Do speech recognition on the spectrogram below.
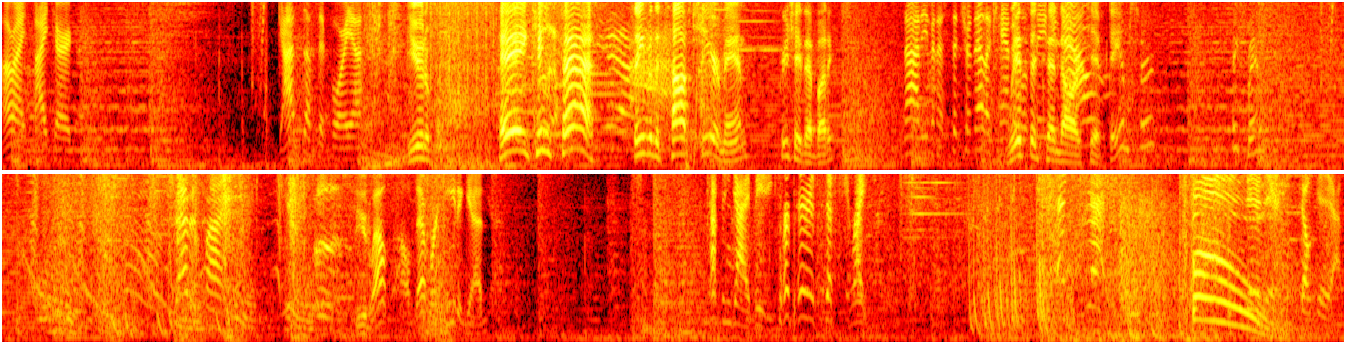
All right, my turn. Got something for you. Beautiful. Hey, King's Path! Thank you for the top tier, man. Appreciate that, buddy. Not even a citronella candle With will the $10 tip. Damn, sir. Thanks, man. Satisfying. Beautiful. Well, I'll never eat again. Captain Guy B, prepare the strikes. Boom! There, there. Don't get up.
